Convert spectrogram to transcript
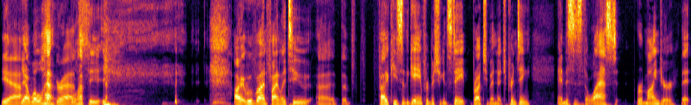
Yeah. Yeah, well, we'll have we'll have to. All right, move on finally to uh, the five keys to the game for Michigan State, brought to you by Nudge Printing, and this is the last reminder that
